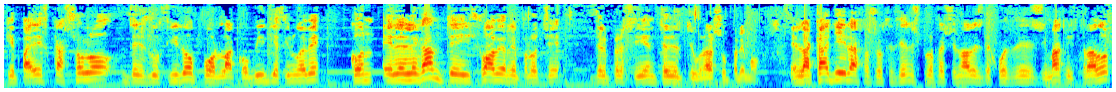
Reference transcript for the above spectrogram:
que parezca solo deslucido por la COVID-19 con el elegante y suave reproche del presidente del Tribunal Supremo. En la calle, las asociaciones profesionales de jueces y magistrados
